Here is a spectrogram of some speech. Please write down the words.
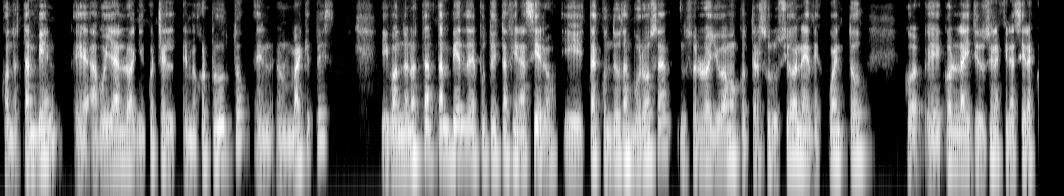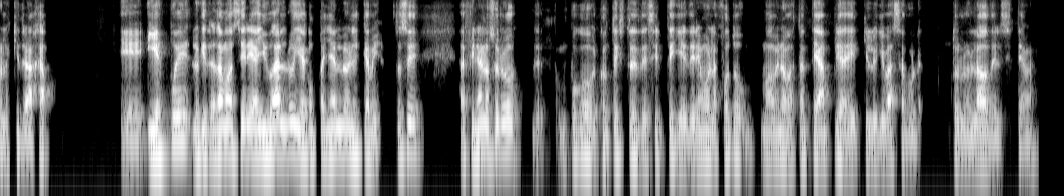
cuando están bien, eh, apoyarlo a que encuentre el, el mejor producto en, en, un marketplace. Y cuando no están tan bien desde el punto de vista financiero y están con deudas morosas, nosotros lo ayudamos a encontrar soluciones, descuentos con, eh, con las instituciones financieras con las que trabajamos. Eh, y después lo que tratamos de hacer es ayudarlo y acompañarlo en el camino. Entonces, al final nosotros, eh, un poco el contexto es decirte que tenemos la foto más o menos bastante amplia de qué es lo que pasa por todos los lados del sistema.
